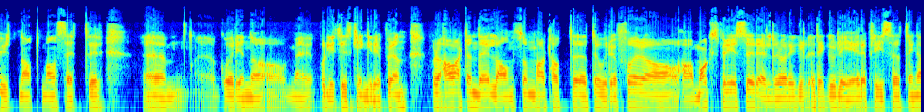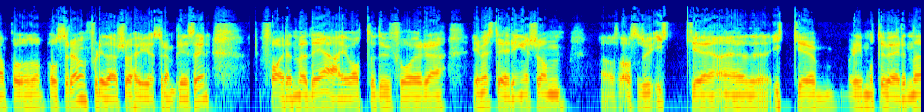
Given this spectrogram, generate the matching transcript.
uten at man setter, går inn med politisk inngripen. For Det har vært en del land som har tatt til orde for å ha makspriser eller å regulere prissettinga på, på strøm fordi det er så høye strømpriser. Faren ved det er jo at du får investeringer som Altså, altså du ikke, eh, ikke, blir motiverende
